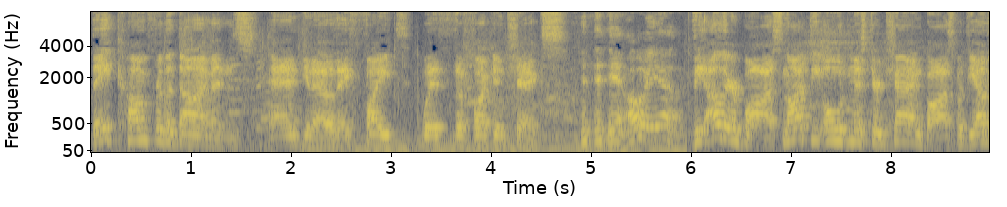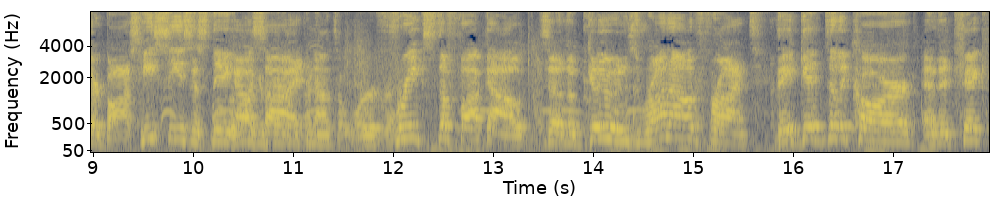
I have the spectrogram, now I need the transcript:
they come for the diamonds, and you know they fight with the fucking chicks. yeah. Oh yeah. The other boss, not the old Mr. Chang boss, but the other boss, he sees a snake Well, I can barely outside, pronounce a word right. freaks the fuck out. So the goons run out front. They get to the car, and the chick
